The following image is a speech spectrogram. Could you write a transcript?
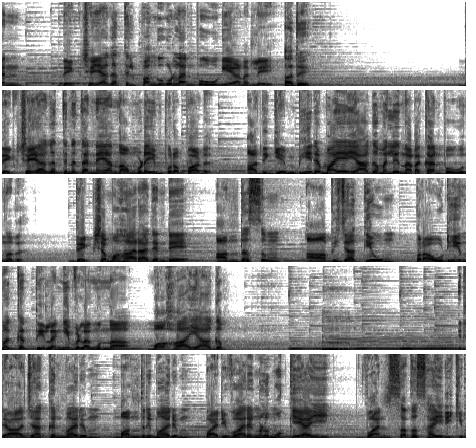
ഇന്ദ്രദേവൻ ദക്ഷയാഗത്തിൽ പങ്കുകൊള്ളാൻ പോവുകയാണല്ലേ? അതെ. ദക്ഷയാഗത്തിന് തന്നെയാ നമ്മുടെയും പുറപ്പാട്. അതിഗംഭീരമായ യാഗമല്ലേ നടക്കാൻ പോകുന്നത്. ദക്ഷ മഹാരാജന്റെ അന്തസ്സും ആഭിജാത്യവും പ്രൗഢിയുമൊക്കെ തിളങ്ങി വിളങ്ങുന്ന മഹായാഗം. രാജാക്കന്മാരും മന്ത്രിമാരും പരിവാരങ്ങളുമൊക്കെയായി വൻ സദസ്സായിരിക്കും.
